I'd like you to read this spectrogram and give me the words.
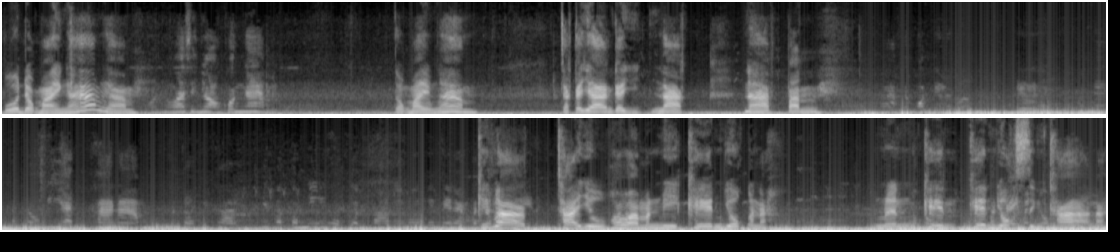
โอ้ยดอกไม้งามงามว่าสิยองคนงาม ดอกไม้งาม จักรยานก็หนักหน้าปั่น ว่าใช่อยู่ เพราะว่ามันมีเคนยกอะนะเหมือนเคนเคนยกสินค้านะ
